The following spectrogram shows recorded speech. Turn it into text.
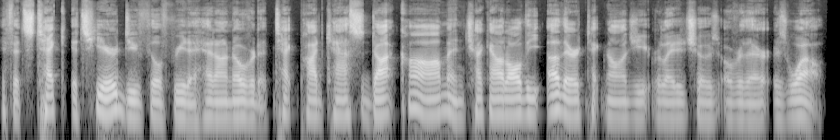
If it's tech, it's here. Do feel free to head on over to techpodcasts.com and check out all the other technology related shows over there as well.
